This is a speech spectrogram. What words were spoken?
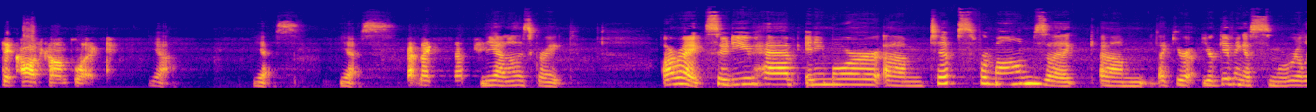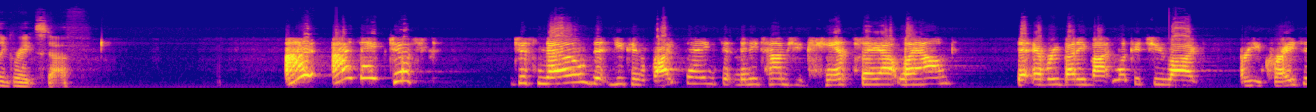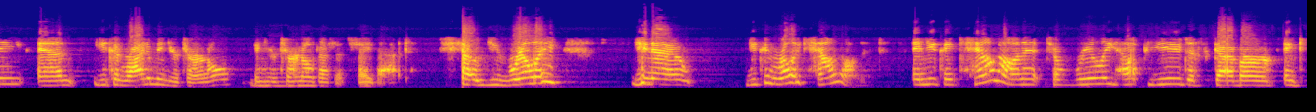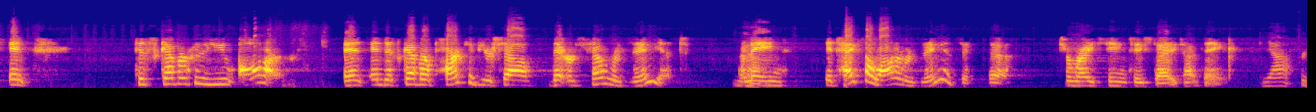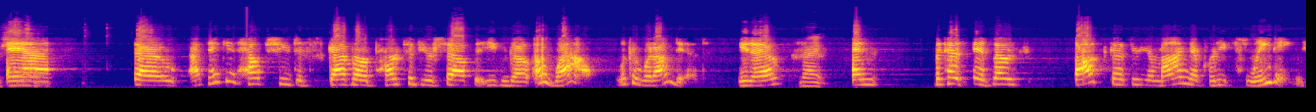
that caused conflict. Yeah. Yes. Yes. That makes sense. Yeah, no, that's great. All right. So, do you have any more um, tips for moms? Like, um, like you're you're giving us some really great stuff. I I think just just know that you can write things that many times you can't say out loud. That everybody might look at you like, "Are you crazy?" And you can write them in your journal, and your mm-hmm. journal doesn't say that. So you really, you know, you can really count on it, and you can count on it to really help you discover and, and discover who you are and, and discover parts of yourself that are so resilient. Yeah. I mean, it takes a lot of resilience to, to raise teens these days, I think. Yeah, for sure. And so I think it helps you discover parts of yourself that you can go, oh, wow, look at what I did, you know? Right. And because as those thoughts go through your mind, they're pretty fleeting.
